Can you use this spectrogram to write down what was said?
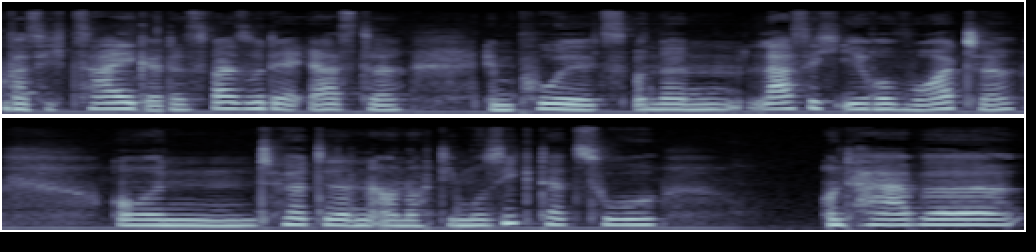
was ich zeige. Das war so der erste Impuls. Und dann las ich ihre Worte und hörte dann auch noch die Musik dazu und habe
